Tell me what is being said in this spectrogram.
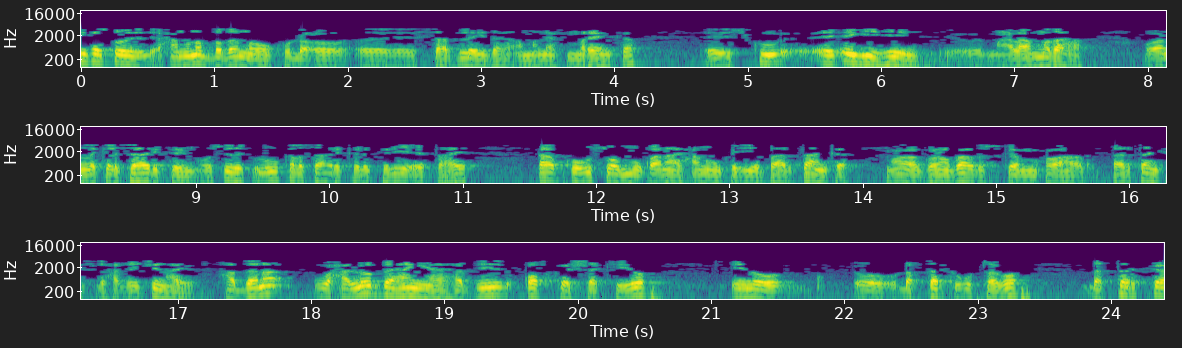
Inkastoo xanuuno badan oo ku dhaco saableyda ama neef mareenka isku eg yihiin calaamadaha oo aan la kala saari karin oo sida lagu kala saari karo keliya ee tahay qaabka u soo muuqanayo xanuunka iyo baaritaanka. Muxuaha coronaviruska muxuu ahaa baaritaankiis la haddana waxaa loo baahan yahay haddii qofka shakiyo inuu dhakhtarka u tago dhakhtarka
